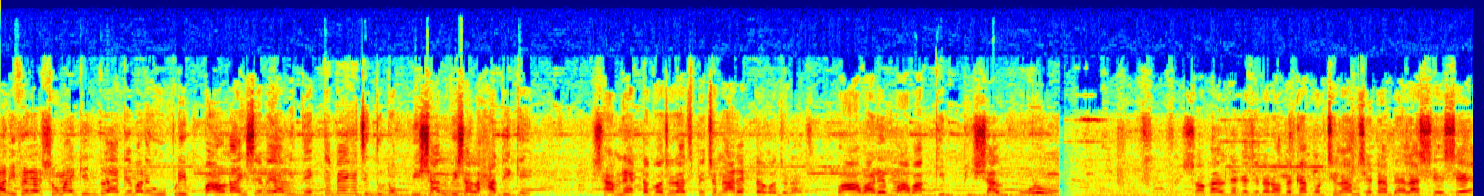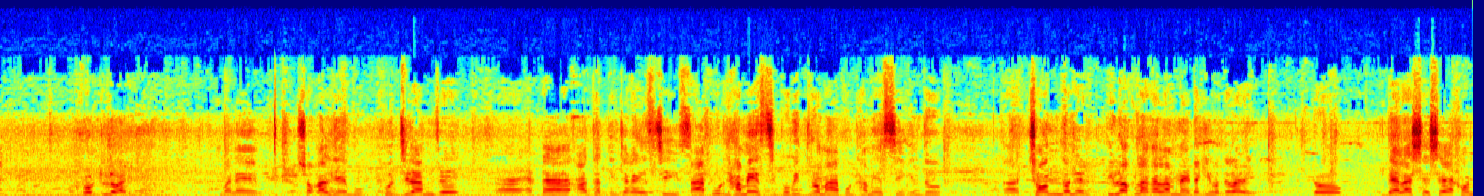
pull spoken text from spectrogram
বাড়ি ফেরার সময় কিন্তু একেবারে উপরি পাওনা হিসেবে আমি দেখতে পেয়ে গেছি দুটো বিশাল বিশাল হাতিকে। সামনে একটা গজরাজ, পেছনে আরেকটা গজরাজ। বাবারে বাবা, কি বিশাল বড়। সকাল থেকে যেটার অপেক্ষা করছিলাম, সেটা বেলা শেষে ঘটলো আর কি। মানে সকাল দিয়ে খুঁজছিলাম যে একটা আধ্যাত্মিক জায়গায় এসেছি, মায়াপুর ধামে এসেছি, পবিত্র মায়াপুর ধামে এসেছি, কিন্তু চন্দনের তিলক লাগালাম না, এটা কি হতে পারে? তো বেলা শেষে এখন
